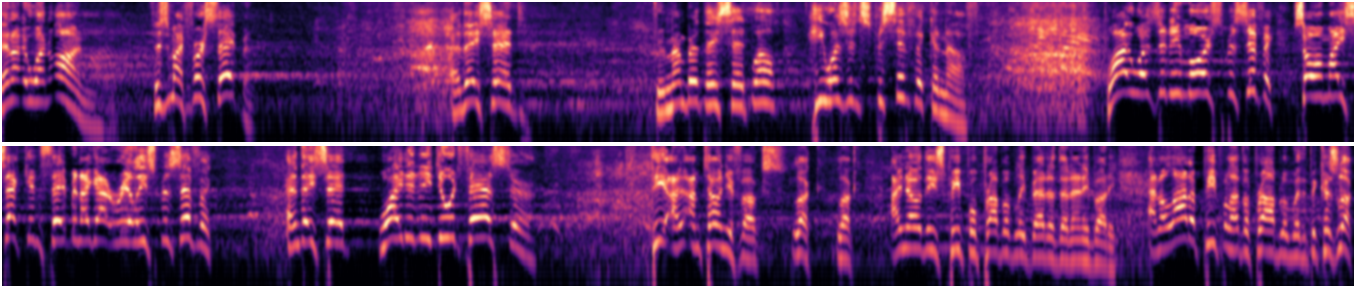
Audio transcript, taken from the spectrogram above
Then I went on. This is my first statement. And they said, remember, they said, well, he wasn't specific enough. Why wasn't he more specific? So in my second statement, I got really specific. And they said, why didn't he do it faster? The, I, I'm telling you, folks, look, look, I know these people probably better than anybody. And a lot of people have a problem with it because, look,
